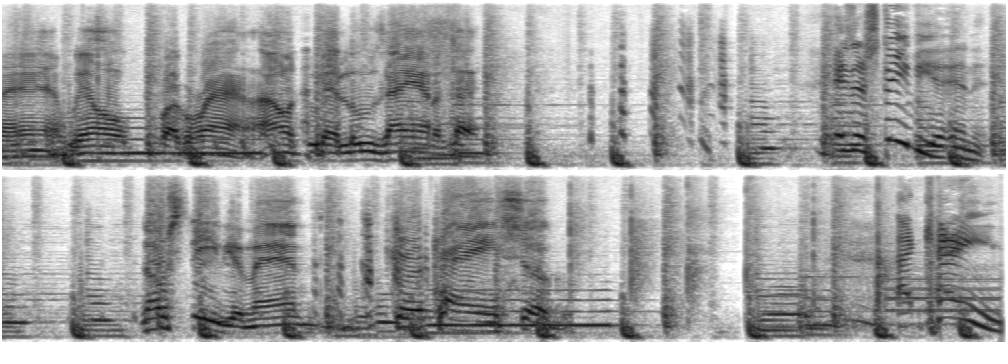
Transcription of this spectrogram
man. We don't fuck around. I don't do that Louisiana nothing. Is there stevia in it? No stevia, man. Pure cane sugar. At cane.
